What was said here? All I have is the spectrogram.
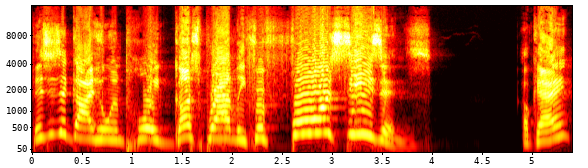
This is a guy who employed Gus Bradley for four seasons. Okay?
